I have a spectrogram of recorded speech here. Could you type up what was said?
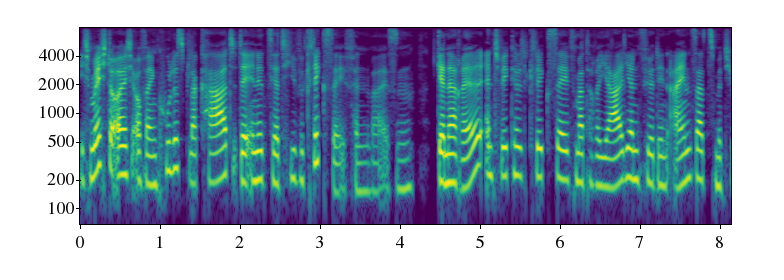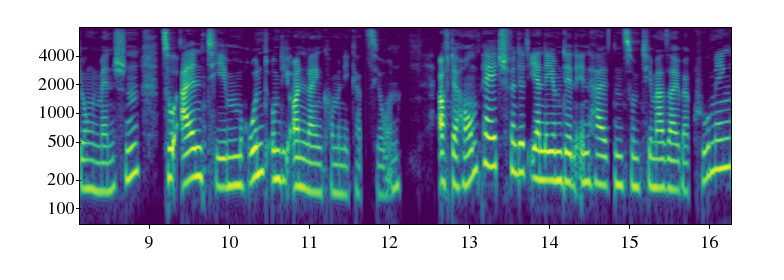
Ich möchte euch auf ein cooles Plakat der Initiative ClickSafe hinweisen. Generell entwickelt ClickSafe Materialien für den Einsatz mit jungen Menschen zu allen Themen rund um die Online-Kommunikation. Auf der Homepage findet ihr neben den Inhalten zum Thema Cybergrooming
